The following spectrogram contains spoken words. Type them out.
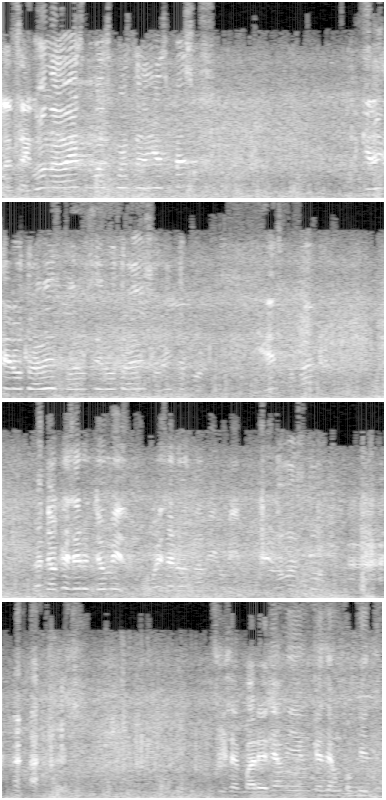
La segunda vez más cuesta 10 pesos. Si quieres ir otra vez, podemos ir otra vez ahorita por 10 nomás. Lo tengo que hacer yo mismo, puede ser un amigo mío. Nomás tú. Si se parece a mí, aunque sea un poquito.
